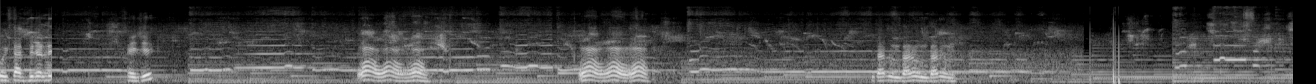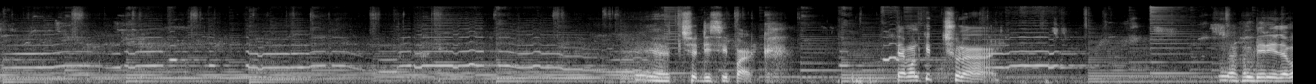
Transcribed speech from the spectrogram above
ওই কাঠ বিড়ালি এই যে। Wow wow wow. Wow wow wow. দারুণ দারুণ দারুণ হচ্ছে ডিসি পার্ক। তেমন কিচ্ছু নাই। এখন বেরিয়ে যাব।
